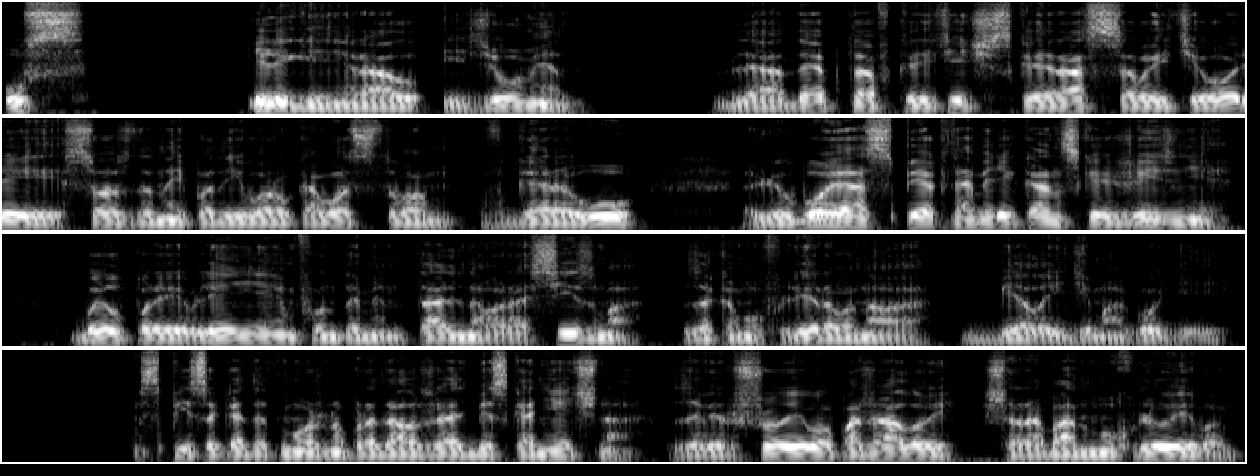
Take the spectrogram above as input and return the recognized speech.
ус или генерал Изюмин. Для адептов критической расовой теории, созданной под его руководством в ГРУ, любой аспект американской жизни был проявлением фундаментального расизма, закамуфлированного белой демагогией. Список этот можно продолжать бесконечно, завершу его, пожалуй, Шарабан Мухлюевым,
